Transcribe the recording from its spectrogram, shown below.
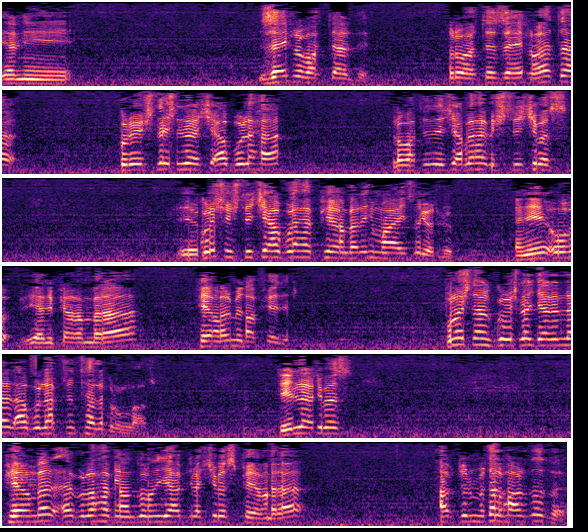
yəni zəif rivayətlərdir. Bu rivayətlər zəif. Hətta Qureyşlər işləyir ki, Əbu Ləhəb rivayətdə ki, Əbu Ləhəb işləyir ki, bəs e, Qureyş işləyir ki, Əbu Ləhəb Peyğəmbərin himayəsinə götürüb. Yəni o, yəni Peyğəmbərə, Peyğəmbəri müdafiə edir. Buna işləyən Qureyşlər gəlirlər, Əbu Ləhəb üçün tələb qururlar. Deyirlər ki, bəs Peyğəmbər Əbu Ləhəb yanında onu yiyab ki, bəs Peyğəmbərə Əbdülmütəb hardadır?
